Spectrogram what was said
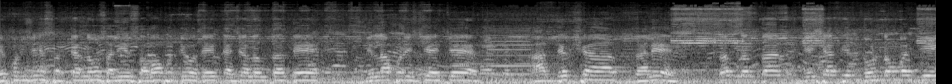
एकोणीसशे सत्त्याण्णव साली सभापती होते. त्याच्यानंतर ते जिल्हा परिषदेचे अध्यक्ष झाले. तदनंतर देशातील दोन नंबरची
